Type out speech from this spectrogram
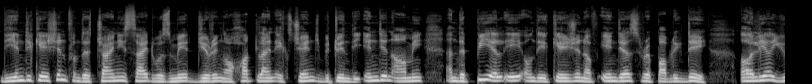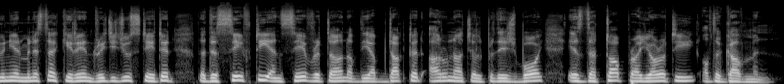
the indication from the Chinese side was made during a hotline exchange between the Indian Army and the PLA on the occasion of India's Republic Day. Earlier, Union Minister Kiren Rijiju stated that the safety and safe return of the abducted Arunachal Pradesh boy is the top priority of the government.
